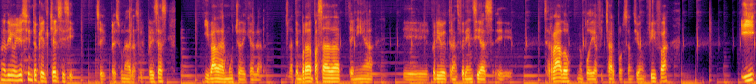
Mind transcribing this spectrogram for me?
No, digo, yo siento que el Chelsea sí, sí, es una de las sorpresas y va a dar mucho de qué hablar. La temporada pasada tenía eh, el periodo de transferencias eh, cerrado, no podía fichar por sanción FIFA y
